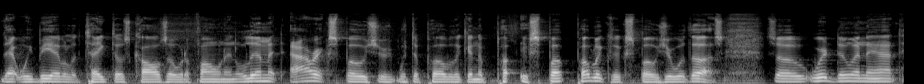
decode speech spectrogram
that we be able to take those calls over the phone and limit our exposure with the public and the pu- expo- public's exposure with us. So we're doing that,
